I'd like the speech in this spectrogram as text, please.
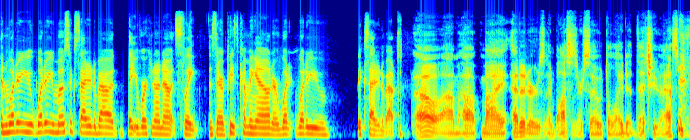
And what are you what are you most excited about that you're working on now at Slate? Is there a piece coming out or what what are you excited about? Oh, um, uh, my editors and bosses are so delighted that you asked me.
